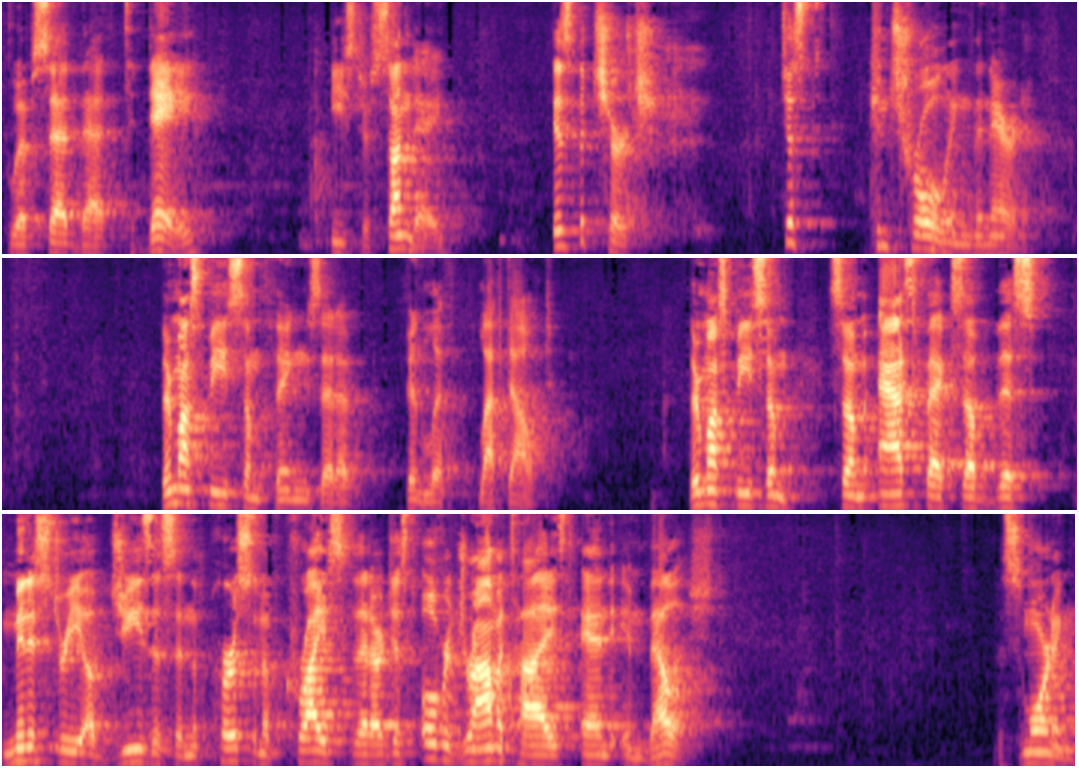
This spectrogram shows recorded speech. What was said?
who have said that today, Easter Sunday, is the church just controlling the narrative. There must be some things that have been left, left out. There must be some, some aspects of this ministry of Jesus and the person of Christ that are just over dramatized and embellished. This morning,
